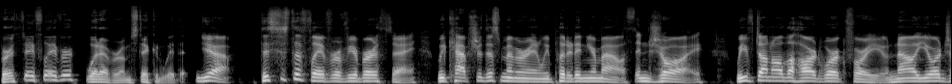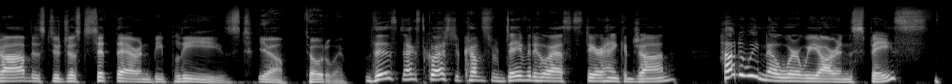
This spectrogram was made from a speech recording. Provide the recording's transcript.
Birthday flavor? Whatever, I'm sticking with it. Yeah. This is the flavor of your birthday. We captured this memory and we put it in your mouth. Enjoy. We've done all the hard work for you. Now your job is to just sit there and be pleased. Yeah, totally. This next question comes from David, who asks Dear Hank and John, How do we know where we are in space?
